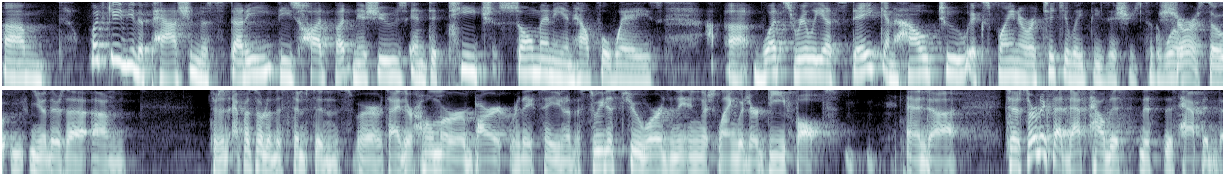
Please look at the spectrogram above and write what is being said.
Um, what gave you the passion to study these hot button issues and to teach so many in helpful ways? Uh, what's really at stake and how to explain or articulate these issues to the world? Sure. So, you know, there's a um, there's an episode of The Simpsons where it's either Homer or Bart where they say, you know, the sweetest two words in the English language are default, and uh, to a certain extent, that's how this this this happened.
